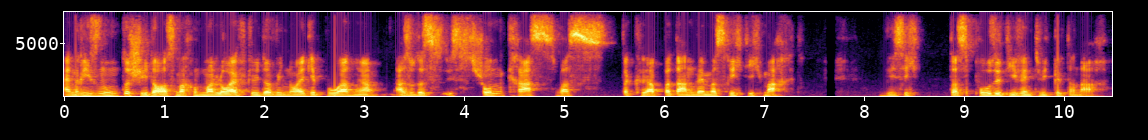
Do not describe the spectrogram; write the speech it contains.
einen riesen Unterschied ausmachen und man läuft wieder wie neu geboren. Ja? Also das ist schon krass, was der Körper dann, wenn man es richtig macht, wie sich das positiv entwickelt danach.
